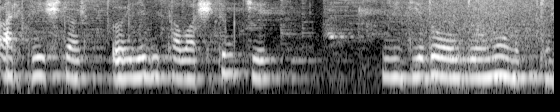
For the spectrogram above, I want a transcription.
Arkadaşlar öyle bir savaştım ki videoda olduğumu unuttum.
